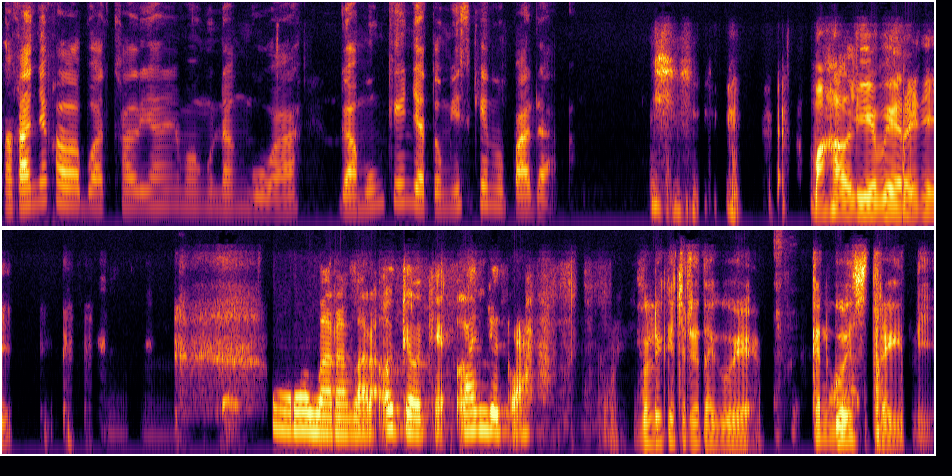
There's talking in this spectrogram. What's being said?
Makanya kalau buat kalian yang mau ngundang gua, gak mungkin jatuh miskin lu pada. Mahal dia bayarnya. Parah, parah, parah. Oke, oke. Lanjut ya. Balik ke cerita gue ya. Kan gue straight nih.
